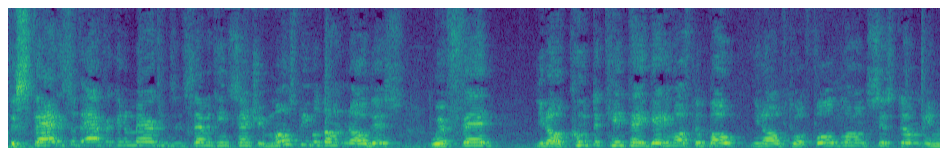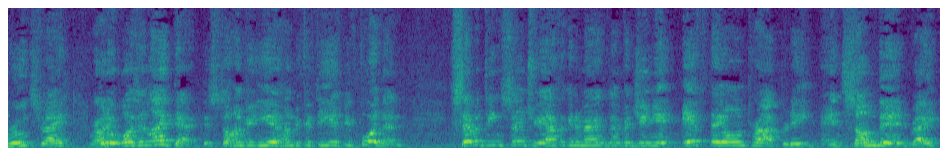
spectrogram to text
The status of African Americans in 17th century. Most people don't know this. We're fed, you know, Kunta Kinte getting off the boat, you know, to a full-blown system in roots, right? But it wasn't like that. This is 100 years, 150 years before then. 17th century African Americans in Virginia, if they owned property, and some did, right,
